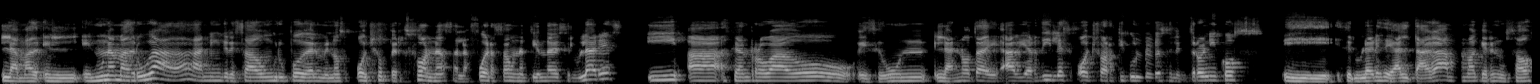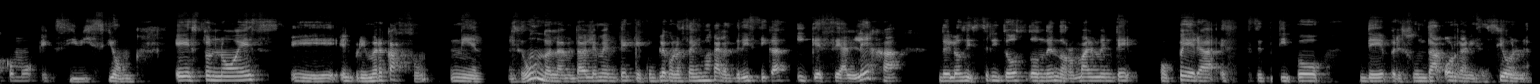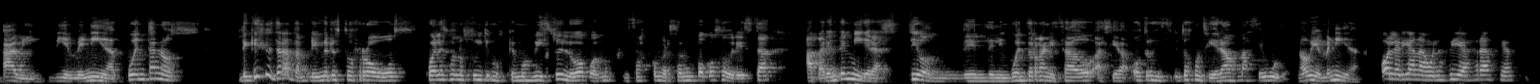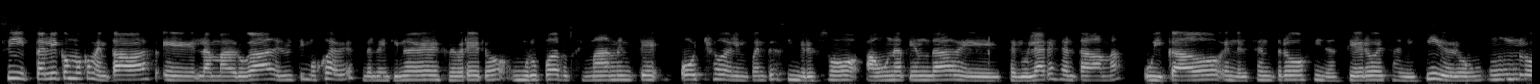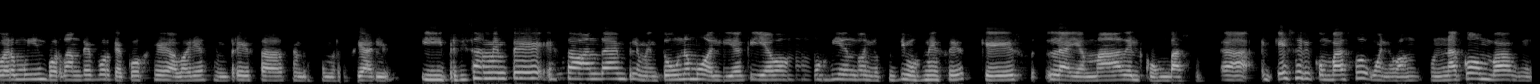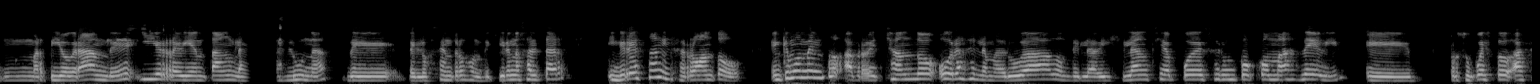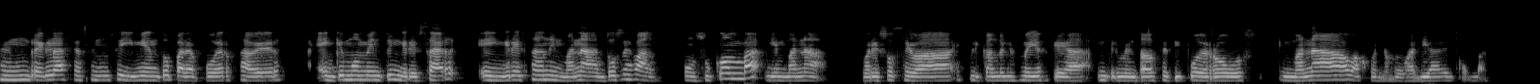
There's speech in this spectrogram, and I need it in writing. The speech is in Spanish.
en, una madrugada han ingresado un grupo de al menos ocho personas a la fuerza a una tienda de celulares y ah, se han robado, eh, según la nota de Avi Ardiles, ocho artículos electrónicos, eh, celulares de alta gama que eran usados como exhibición. Esto no es eh, el primer caso, ni el, el segundo, lamentablemente, que cumple con estas mismas características y que se aleja de los distritos donde normalmente opera este tipo de presunta organización. Avi, bienvenida. Cuéntanos de qué se tratan primero estos robos, cuáles son los últimos que hemos visto y luego podemos quizás conversar un poco sobre esta aparente migración del delincuente organizado hacia otros distritos considerados más seguros, ¿no? Bienvenida. Hola Ariana, buenos días, gracias. Sí, tal y como comentabas, eh, la madrugada del último jueves, del 29 de febrero, un grupo de aproximadamente ocho delincuentes ingresó a una tienda de celulares de alta gama ubicado en el centro financiero de San Isidro, un lugar muy importante porque acoge a varias empresas, centros comerciales. Y precisamente esta banda implementó una modalidad que ya vamos viendo en los últimos meses, que es la llamada del combazo. Ah, ¿Qué es el combazo? Bueno, van con una comba, un martillo grande y revientan las lunas de, de los centros donde quieren asaltar, ingresan y se roban todo ¿En qué momento, aprovechando horas de la madrugada donde la vigilancia puede ser un poco más débil, eh, por supuesto hacen un reglaje, hacen un seguimiento para poder saber en qué momento ingresar e ingresan en manada. Entonces van con su comba y en manada. Por eso se va explicando en los medios que ha incrementado este tipo de robos en manada bajo la modalidad del comba.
